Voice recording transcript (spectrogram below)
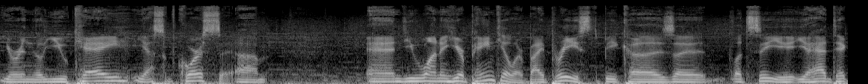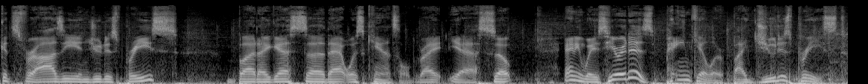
You're in the UK, yes, of course. Um, and you want to hear Painkiller by Priest because, uh, let's see, you, you, had tickets for Ozzy and Judas Priest, but I guess uh, that was canceled, right? Yeah, so, anyways, here it is Painkiller by Judas Priest.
